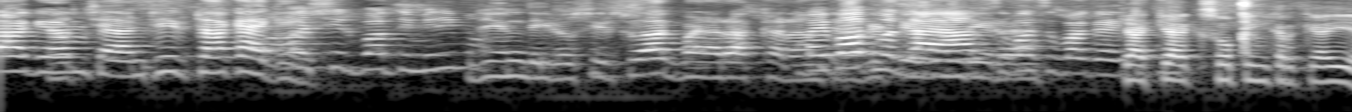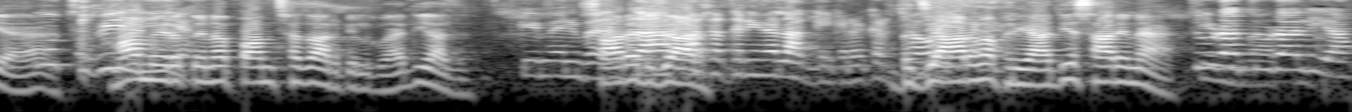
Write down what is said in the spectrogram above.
आगे हम अच्छा ठीक ठाक है आशीर्वाद है मेरी माँ। जिम सिर सुहाग बना रख कर भाई बहुत मज़ा आया सुबह सुबह गए। क्या क्या शॉपिंग करके आई है? कुछ भी माँ मेरे तो ना पाँच छह हज़ार रुपये लगवा दिया आज। सारे बाज़ार बाजार- सतरी में लाग के कर कर बाज़ार में फिर दिए सारे ना? चूड़ा चूड़ा लिया।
